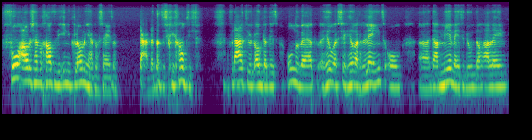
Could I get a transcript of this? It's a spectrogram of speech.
voorouders hebben gehad die in die kolonie hebben gezeten. Ja, dat, dat is gigantisch. Vandaar natuurlijk ook dat dit onderwerp heel, zich heel erg leent om uh, daar meer mee te doen dan alleen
